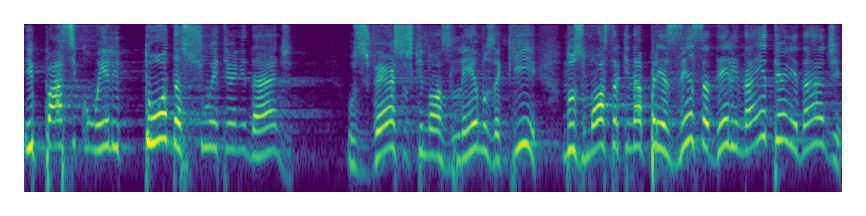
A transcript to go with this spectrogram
e passe com ele toda a sua eternidade. Os versos que nós lemos aqui nos mostra que na presença dele, na eternidade,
